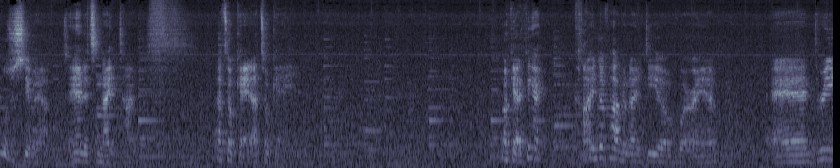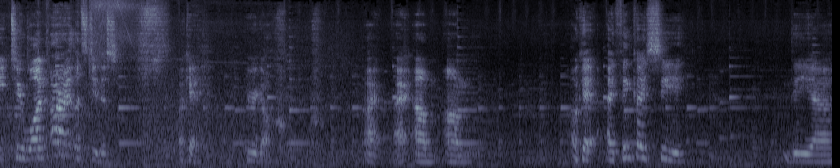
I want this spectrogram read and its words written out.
we'll just see what happens. And it's nighttime. That's okay, that's okay. Okay, I think I kind of have an idea of where I am. And three, two, one. Alright, let's do this. Okay, here we go. Alright, alright, um, um... Okay, I think I see the, uh...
